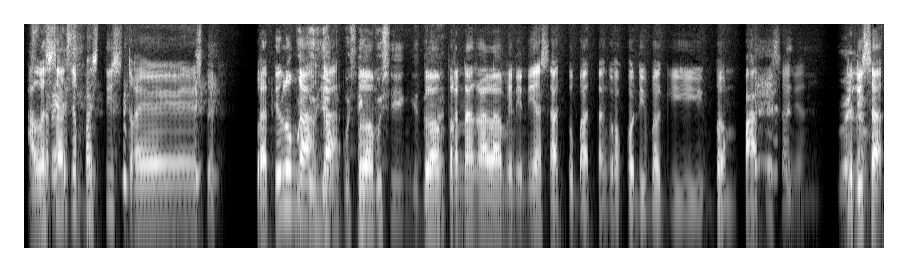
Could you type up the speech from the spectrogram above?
Alasannya pasti stres. Berarti lu nggak belum pusing-pusing gitu belum kan. pernah ngalamin ini ya satu batang rokok dibagi berempat misalnya. Jadi sa-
